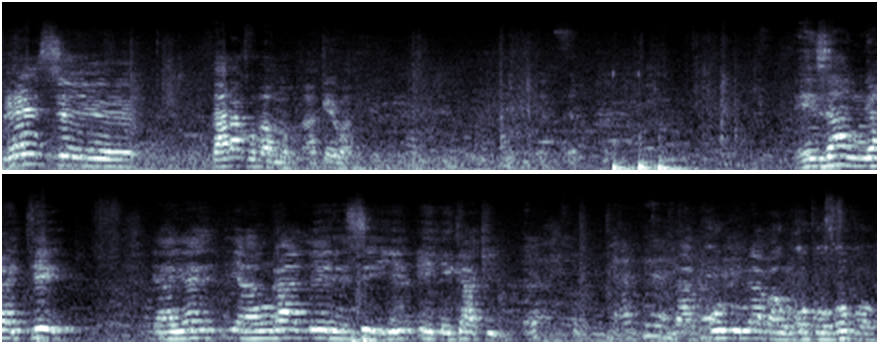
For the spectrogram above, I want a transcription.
Prince euh, barak obama akewa eza ngai te Ya- ya- yanga lerese elekaki nakomi na bankokokoko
